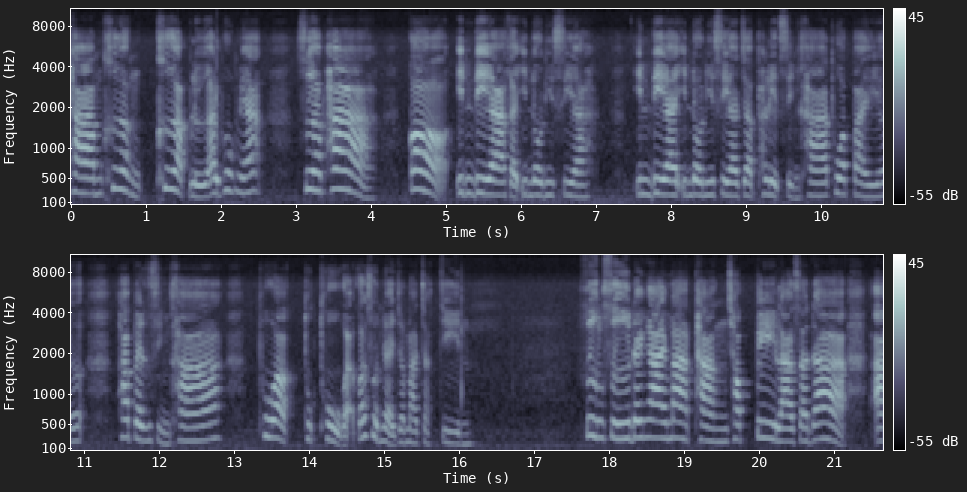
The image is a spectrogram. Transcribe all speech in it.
ชามเครื่องเคลือบหรืออะไรพวกเนี้ยเสื้อผ้าก็อินเดียกับอินโดนีเซีย อินเดียอินโดนีเซียจะผลิตสินค้าทั่วไปเยอะ ถ้าเป็นสินค้าพวกถูกๆอะก็ส่วนใหญ่จะมาจากจีน ซึ่งซื้อได้ง่ายมากทางช้อปปี้ลาซาด้าอา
